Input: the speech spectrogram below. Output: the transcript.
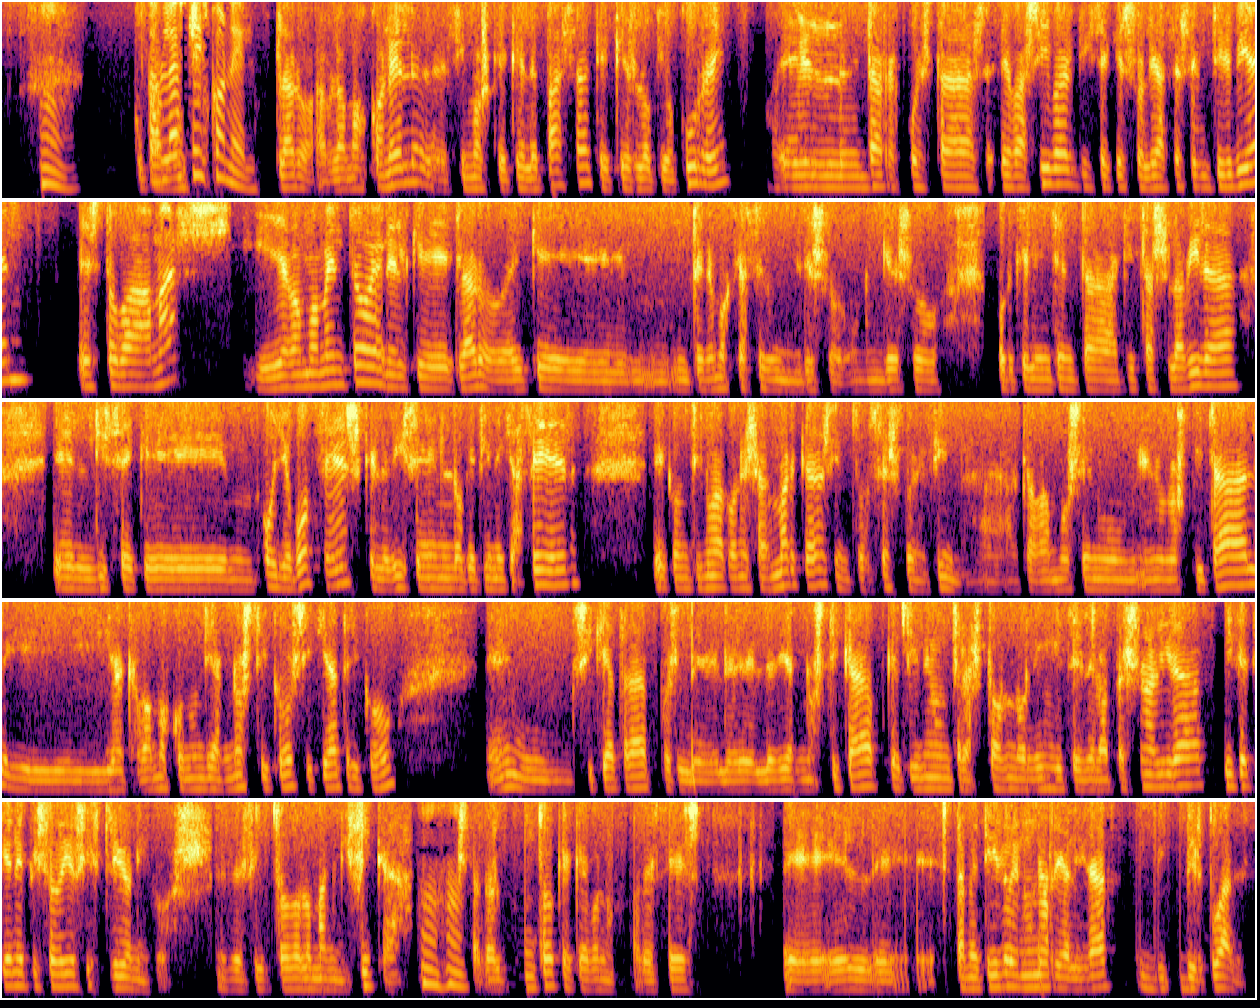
¿Hablasteis con él? Claro, hablamos con él, le decimos que qué le pasa, que qué es lo que ocurre. Él da respuestas evasivas, dice que eso le hace sentir bien, esto va a más y llega un momento en el que, claro, hay que tenemos que hacer un ingreso, un ingreso porque él intenta quitarse la vida, él dice que oye voces que le dicen lo que tiene que hacer, continúa con esas marcas y entonces, pues en fin, acabamos en un, en un hospital y acabamos con un diagnóstico psiquiátrico ¿eh? Un psiquiatra pues le, diagnostica que tiene un trastorno límite de la personalidad y que tiene episodios histriónicos, es decir, todo lo magnifica hasta tal punto que, que, bueno, a veces eh, él eh, está metido en una realidad virtual.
